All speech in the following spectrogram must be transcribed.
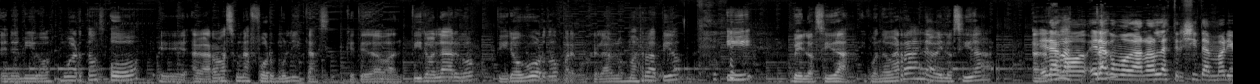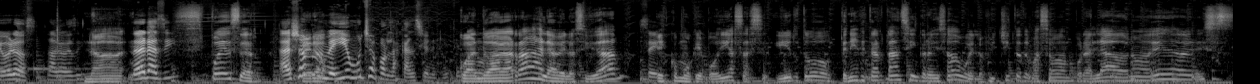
enemigos muertos. O eh, agarrabas unas formulitas que te daban tiro largo, tiro gordo para congelarlos más rápido. Y velocidad. Y cuando agarrabas la velocidad. Era como, era como agarrar la estrellita en Mario Bros. Algo así. No, ¿No era así? puede ser. Ah, yo me guío mucho por las canciones. ¿viste? Cuando agarrabas la velocidad, Sí. es como que podías ir todo. Tenías que estar tan sincronizado porque los bichitos te pasaban por al lado, ¿no? Era- es,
